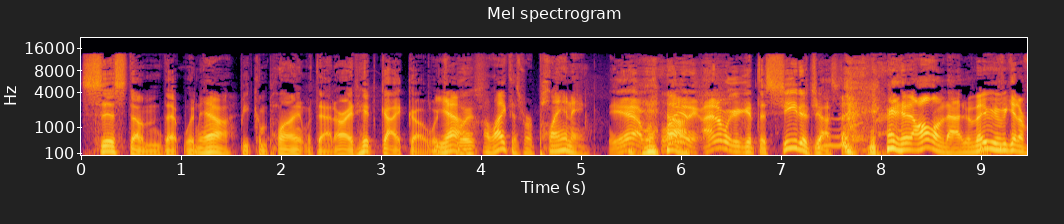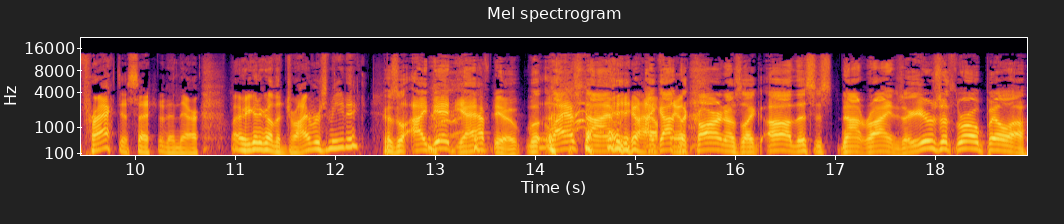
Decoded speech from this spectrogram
system that would Yeah. be compliant with that. All right, hit Geico. Yeah? I like this. We're planning Yeah, we're planning. I know we're gonna get the seat adjusted all of that. Maybe we get a practice session in there. Are you going to go to the driver's meeting? because I did. You have to. But last time I got in the car and I was like, "Oh, this is not right." He's like, "Here's a throw pillow."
